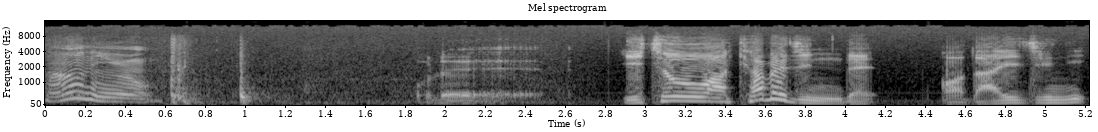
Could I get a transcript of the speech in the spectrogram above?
何よ。俺。胃腸はキャベジンでお大事に。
